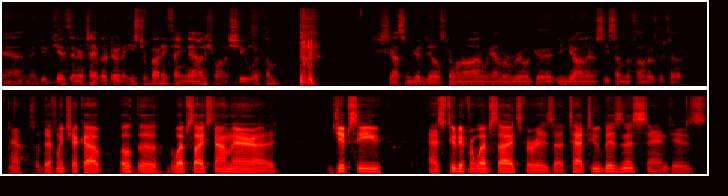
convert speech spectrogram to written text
and they do kids entertainment. They're doing an Easter Bunny thing now, and if you want to shoot with them, she's got some good deals going on. We have a real good. You can get on there and see some of the photos we took. Yeah, so definitely check out both the, the websites down there. Uh, Gypsy has two different websites for his uh, tattoo business and his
